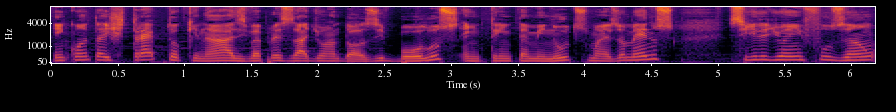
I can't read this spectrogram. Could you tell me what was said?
enquanto a streptokinase vai precisar de uma dose bolos em 30 minutos mais ou menos, seguida de uma infusão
